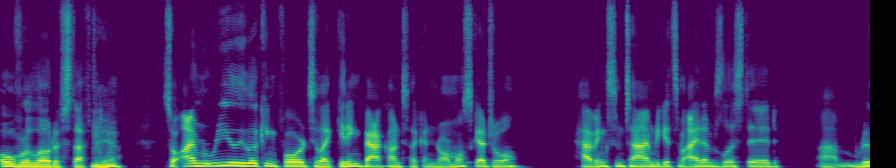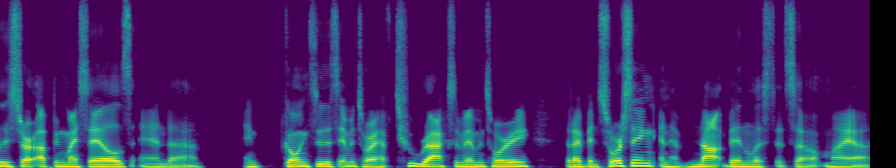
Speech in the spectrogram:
overload of stuff to do. Mhm. So I'm really looking forward to like getting back onto like a normal schedule, having some time to get some items listed, um, really start upping my sales and uh, and going through this inventory. I have two racks of inventory that I've been sourcing and have not been listed. So my uh,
